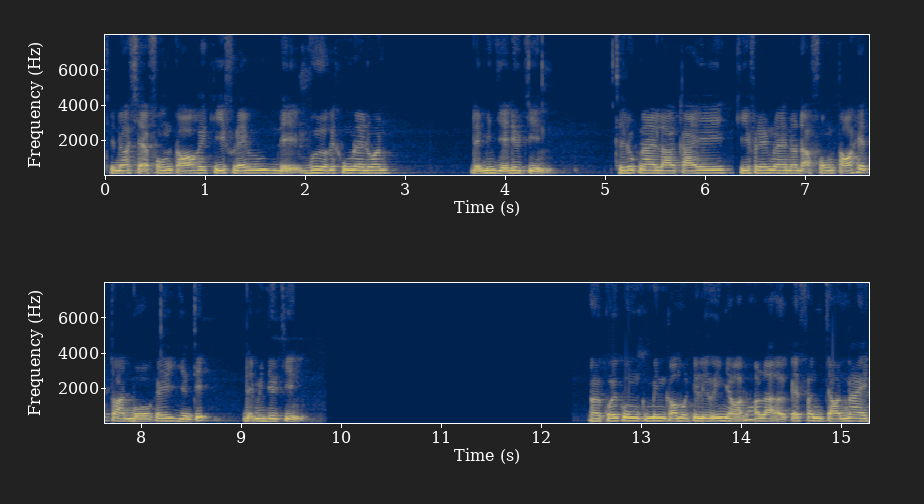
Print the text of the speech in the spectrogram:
thì nó sẽ phóng to cái keyframe để vừa cái khung này luôn, để mình dễ điều chỉnh. Thì lúc này là cái keyframe này nó đã phóng to hết toàn bộ cái diện tích để mình điều chỉnh. Và cuối cùng mình có một cái lưu ý nhỏ đó là ở cái phần chọn này,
